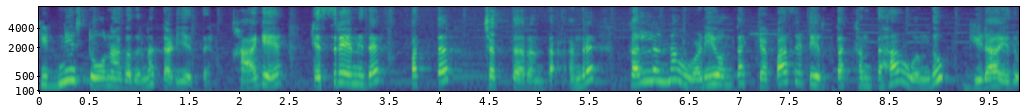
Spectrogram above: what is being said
ಕಿಡ್ನಿ ಸ್ಟೋನ್ ಆಗೋದನ್ನು ತಡೆಯುತ್ತೆ. ಹಾಗೆ ಹೆಸರು ಏನಿದೆ? ಪತ್ತರ್ ಚತ್ತರ್ ಅಂತ. ಅಂದರೆ ಕಲ್ಲನ್ನು ಒಡೆಯುವಂಥ ಕೆಪಾಸಿಟಿ ಇರ್ತಕ್ಕಂತಹ ಒಂದು ಗಿಡ ಇದು.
